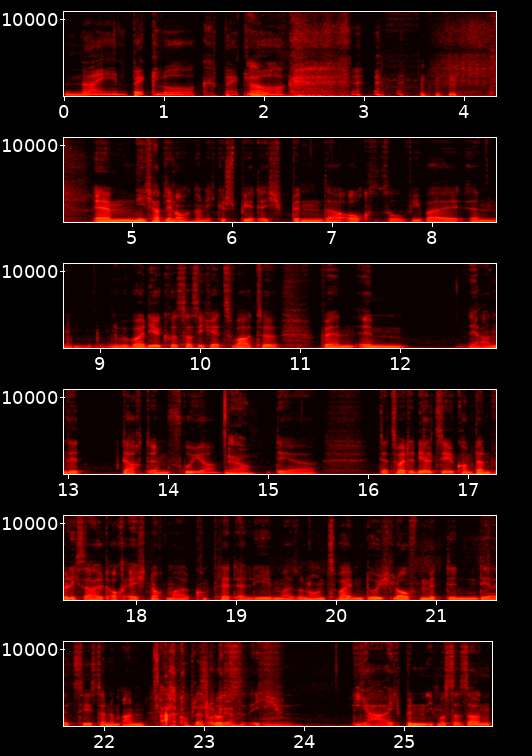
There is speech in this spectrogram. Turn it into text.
Nein, Backlog, Backlog. Ähm, nee, ich habe den auch noch nicht gespielt. Ich bin da auch so wie bei, ähm, wie bei dir, Chris, dass ich jetzt warte, wenn im, ja, angedacht im Frühjahr Ja. der, der zweite DLC kommt, dann will ich sie halt auch echt nochmal komplett erleben. Also noch einen zweiten Durchlauf mit den DLCs dann im An. Ach, komplett Schluss. okay. Ich- Hm. Ja, ich bin, ich muss da sagen,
